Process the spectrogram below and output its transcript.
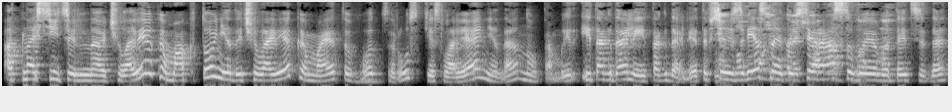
относительно человеком, а кто недочеловеком, а это вот русские, славяне, да, ну там и, и так далее, и так далее. Это все Нет, ну, известно, это все расовые да, вот эти, да,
